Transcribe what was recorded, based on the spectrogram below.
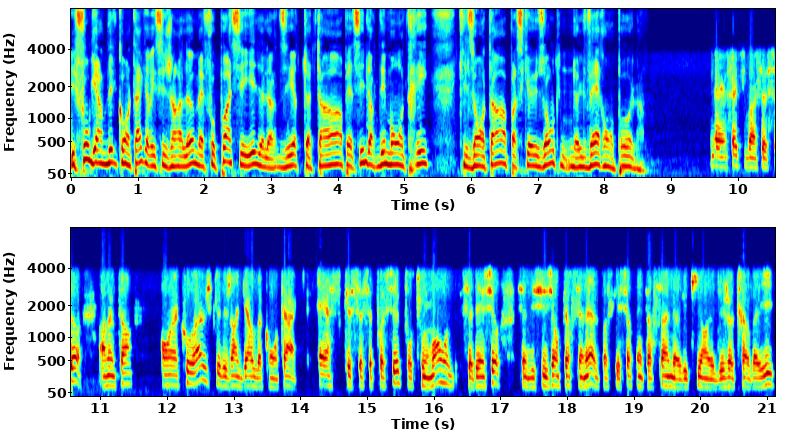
Il faut garder le contact avec ces gens-là, mais il faut pas essayer de leur dire t'as tort, puis essayer de leur démontrer qu'ils ont tort parce que les autres ne le verront pas. Là. Ben, effectivement, c'est ça. En même temps, on encourage que les gens gardent le contact. Est-ce que c'est possible pour tout le monde? C'est bien sûr, c'est une décision personnelle parce que certaines personnes avec qui on a déjà travaillé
